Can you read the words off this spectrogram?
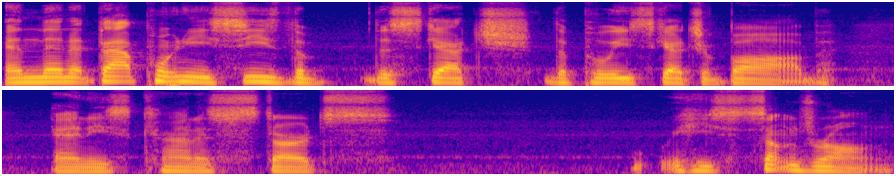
and then at that point, he sees the the sketch, the police sketch of Bob, and he's kind of starts. He's something's wrong.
